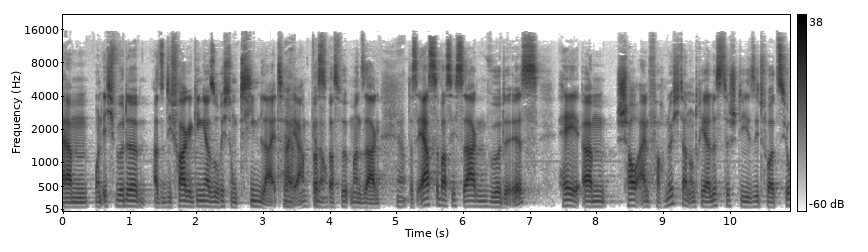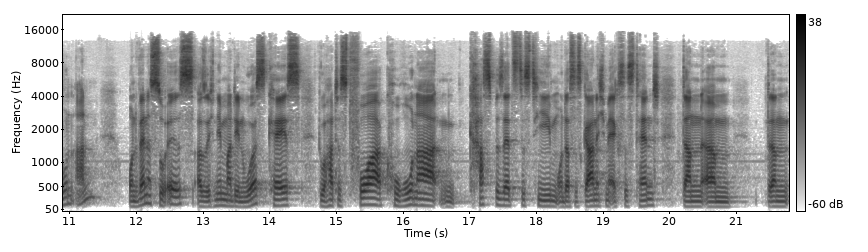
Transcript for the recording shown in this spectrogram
Ähm, und ich würde, also die Frage ging ja so Richtung Teamleiter, ja. ja? Was, genau. was würde man sagen? Ja. Das Erste, was ich sagen würde, ist, hey, ähm, schau einfach nüchtern und realistisch die Situation an. Und wenn es so ist, also ich nehme mal den Worst Case, du hattest vor Corona ein krass besetztes Team und das ist gar nicht mehr existent, dann, ähm, dann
